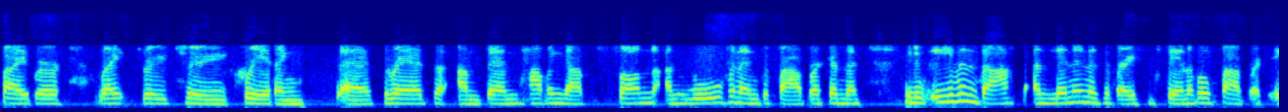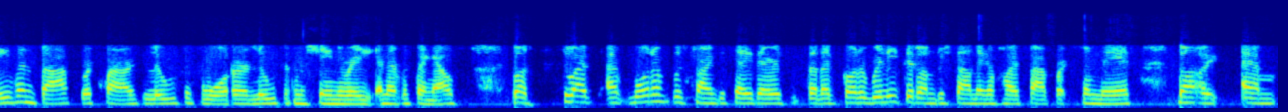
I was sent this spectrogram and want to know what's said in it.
fibre right through to creating uh, threads and then having that spun and woven into fabric. And then, you know, even that, and linen is a very sustainable fabric, even that requires loads of water, loads of machinery and everything else. But so I've, I, what I was trying to say there is that I've got a really good understanding of how fabrics are made. Now, um,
